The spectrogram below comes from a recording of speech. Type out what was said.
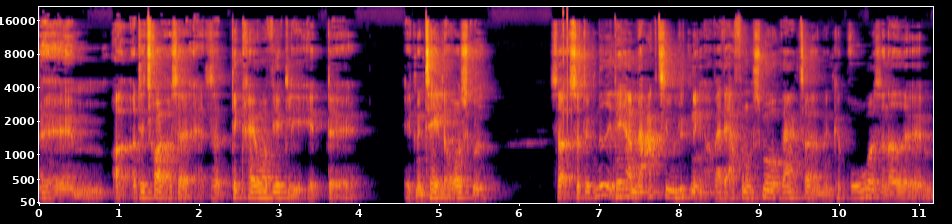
Øhm, og, og det tror jeg også, at altså, det kræver virkelig et, øh, et mentalt overskud. Så, så dyk ned i det her med aktiv lytning, og hvad det er for nogle små værktøjer, man kan bruge og sådan noget. Øhm,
